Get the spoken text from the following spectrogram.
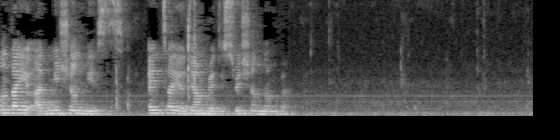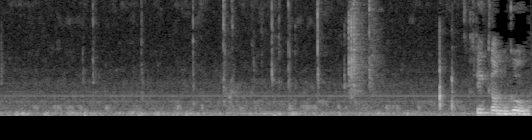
Under your admission list, enter your JAMB registration number. Click on Go.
